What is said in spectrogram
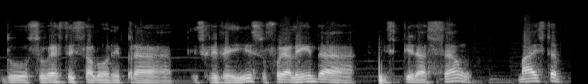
do Sylvester Stallone para escrever isso foi além da inspiração, mas também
